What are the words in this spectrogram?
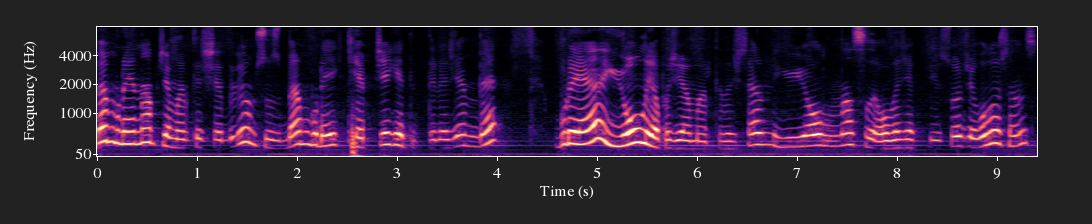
ben buraya ne yapacağım arkadaşlar biliyor musunuz? Ben buraya kepçe getirttireceğim ve buraya yol yapacağım arkadaşlar. Yol nasıl olacak diye soracak olursanız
